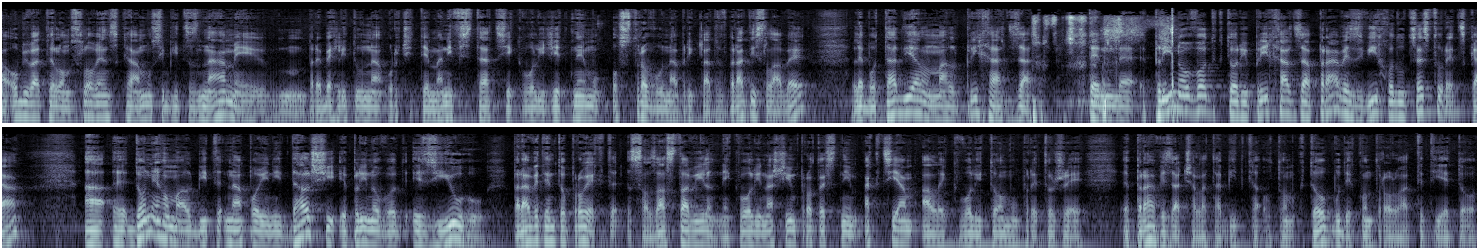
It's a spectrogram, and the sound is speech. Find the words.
a obyvateľom Slovenska musí byť známe. Prebehli tu na určité manifestácie kvôli Žitnému ostrovu, napríklad v Bratislave, lebo tadiaľ mal prichádzať ten plynovod, ktorý prichádza práve z východu cez Turecka, a e, do neho mal byť napojený ďalší plynovod z juhu. Práve tento projekt sa zastavil ne kvôli našim protestným akciám, ale kvôli tomu, pretože e, práve začala tá bitka o tom, kto bude kontrolovať tieto,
